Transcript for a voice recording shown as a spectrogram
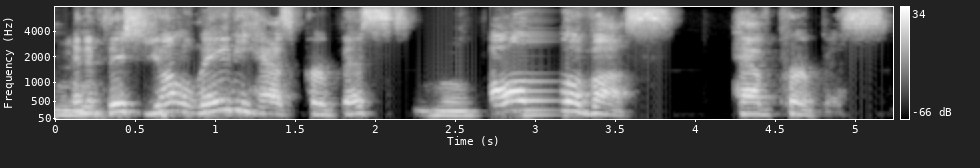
Mm-hmm. And if this young lady has purpose, mm-hmm. all of us have purpose.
